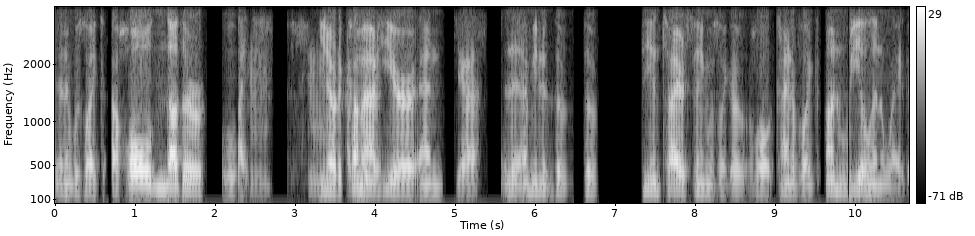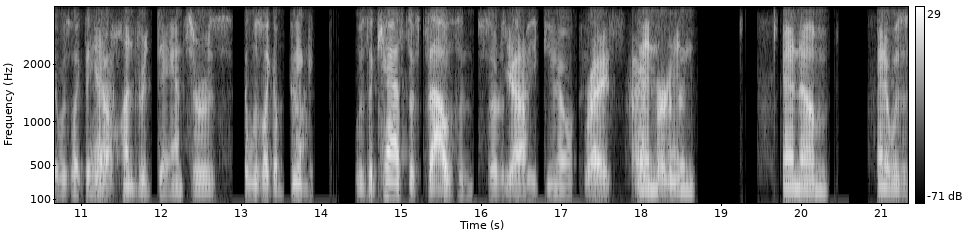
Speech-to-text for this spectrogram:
and it was like a whole nother life. Mhm. You know, to come out it. here and Yeah. I mean the the the entire thing was like a whole kind of like unreal in a way. There was like they had Yeah. a hundred dancers. It was like a big it was a cast of thousands, so to Yeah. speak, you know. Right. I've and heard of and it. and um and it was a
